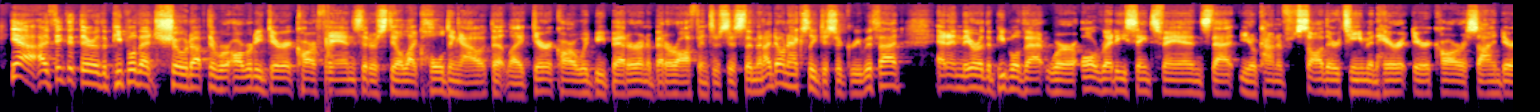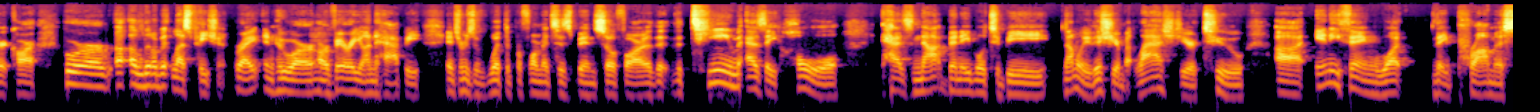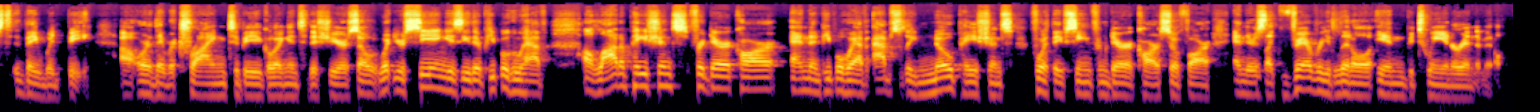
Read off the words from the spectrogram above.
Yeah, I think that there are the people that showed up that were already Derek Carr fans that are still like holding out that like Derek Carr would be better and a better offensive system. And I don't actually disagree with that. And then there are the people that were already Saints fans that, you know, kind of saw their team inherit Derek Carr or sign Derek Carr, who are a, a little bit less patient, right? And who are, mm. are very unhappy in terms of what the performance has been so far. The, the team as a whole has not been able to be not only this year but last year too uh, anything what they promised they would be uh, or they were trying to be going into this year. So what you're seeing is either people who have a lot of patience for Derek Carr and then people who have absolutely no patience for what they've seen from Derek Carr so far. And there's like very little in between or in the middle.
